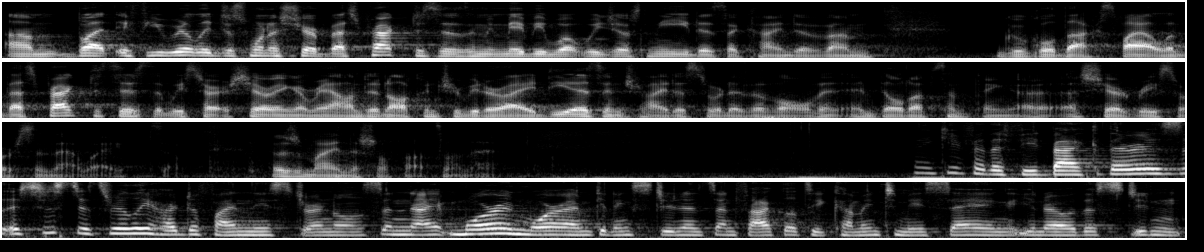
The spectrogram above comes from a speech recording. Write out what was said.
Um, but if you really just want to share best practices I mean maybe what we just need is a kind of um, Google Docs file of best practices that we start sharing around and all contribute our ideas and try to sort of evolve and, and build up something, a, a, shared resource in that way. So those are my initial thoughts on that. Thank you for the feedback. There is, it's just, it's really hard to find these journals. And I, more and more I'm getting students and faculty coming to me saying, you know, this student,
